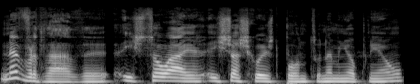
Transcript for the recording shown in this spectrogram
Na verdade, isto só, há, isto só chegou a este ponto, na minha opinião,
